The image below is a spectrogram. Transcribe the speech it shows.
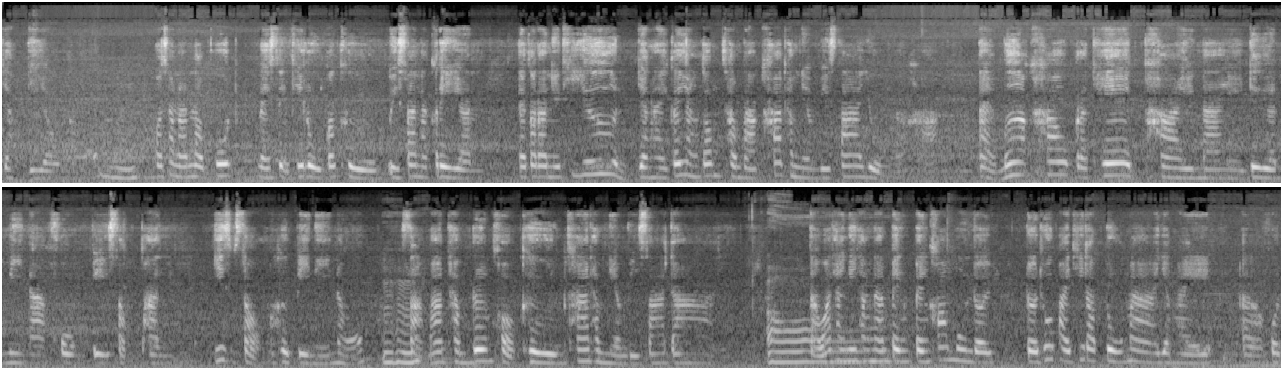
อย่างเดียวเนาะอือฮึเพราะฉะนั้นเราพูดในสิ่งที่รู้ก็คือวีซ่านักเรียนในกรณีที่ยื่นยังไงก็ยังต้องชำระค่าธรรมเนียมวีซ่าอยู่นะคะ แต่เมื่อเข้าประเทศภายในเดือนมีนาคมปี 2022 ก็คือปีนี้เนาะอือฮึสามารถทำเรื่องขอคืนค่าธรรมเนียมวีซ่าได้อ๋อแต่ว่าทั้งนี้ทั้งนั้นเป็นเป็นข้อมูลโดยโดยทั่วไปที่รับรู้มายังไงเอ่อคน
